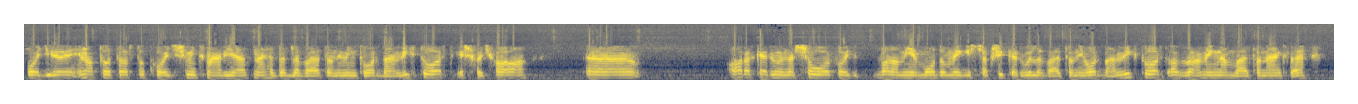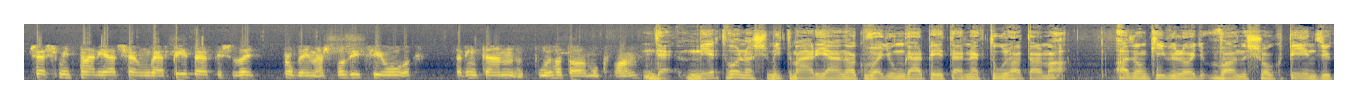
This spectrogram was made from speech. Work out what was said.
hogy én attól tartok, hogy Schmidt Máriát nehezebb leváltani, mint Orbán Viktort, és hogyha arra kerülne sor, hogy valamilyen módon mégiscsak sikerül leváltani Orbán Viktort, azzal még nem váltanánk le se Schmidt Máriát, se Ungár Pétert, és ez egy problémás pozíció, szerintem túlhatalmuk van. De miért volna Schmidt Máriának vagy Ungár Péternek túlhatalma? Azon kívül, hogy van sok pénzük.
